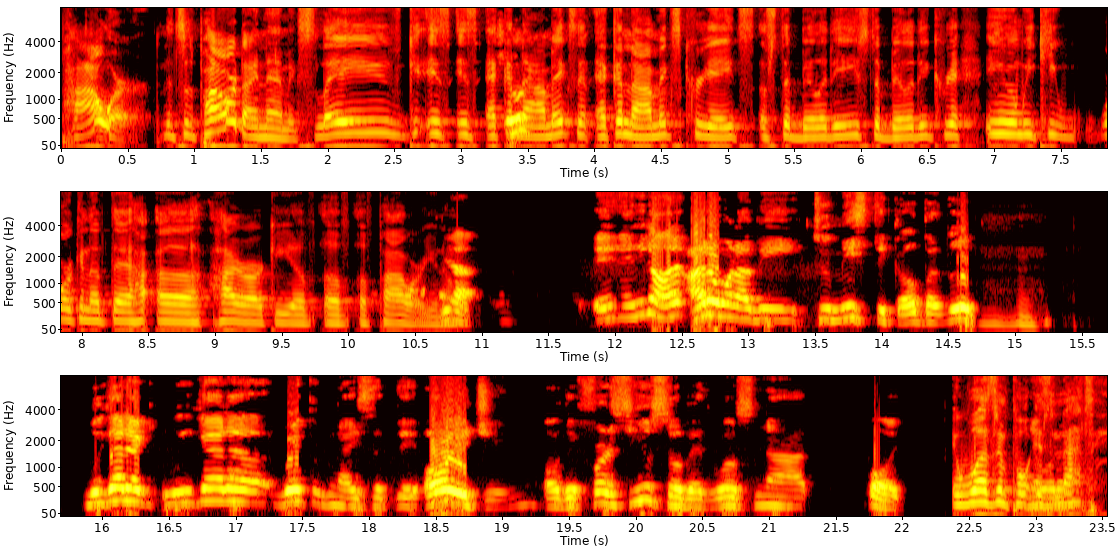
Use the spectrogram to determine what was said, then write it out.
power? It's a power dynamic. Slave is is economics, and economics creates a stability. Stability create. Even we keep working up that uh, hierarchy of, of of power. You know. Yeah. And, and, you know, I, I don't want to be too mystical, but look, we gotta we gotta recognize that the origin or the first use of it was not poetry. It wasn't. poetry. You it's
